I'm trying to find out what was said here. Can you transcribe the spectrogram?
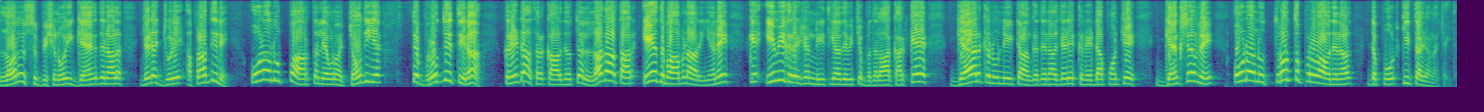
ਲਾਰੈਂਸ ਬਿਸ਼ਨੋਈ ਗੈਂਗ ਦੇ ਨਾਲ ਜਿਹੜੇ ਜੁੜੇ ਅਪਰਾਧੀ ਨੇ ਉਹਨਾਂ ਨੂੰ ਭਾਰਤ ਲਿਆਉਣਾ ਚਾਹੁੰਦੀ ਹੈ ਤੇ ਵਿਰੋਧੀ ਧਿਰਾਂ ਕੈਨੇਡਾ ਸਰਕਾਰ ਦੇ ਉੱਤੇ ਲਗਾਤਾਰ ਇਹ ਦਬਾਅ ਬਣਾ ਰਹੀਆਂ ਨੇ ਕਿ ਇਮੀਗ੍ਰੇਸ਼ਨ ਨੀਤੀਆਂ ਦੇ ਵਿੱਚ ਬਦਲਾਅ ਕਰਕੇ ਗੈਰ ਕਾਨੂੰਨੀ ਢੰਗ ਦੇ ਨਾਲ ਜਿਹੜੇ ਕੈਨੇਡਾ ਪਹੁੰਚੇ ਗੈਂਗਸਟਰ ਨੇ, ਉਹਨਾਂ ਨੂੰ ਤੁਰੰਤ ਪ੍ਰਭਾਵ ਦੇ ਨਾਲ ਡਿਪੋਰਟ ਕੀਤਾ ਜਾਣਾ ਚਾਹੀਦਾ।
